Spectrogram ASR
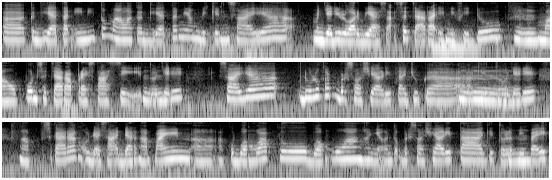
eh, kegiatan ini tuh malah kegiatan yang bikin saya menjadi luar biasa secara individu maupun secara prestasi gitu. Jadi saya dulu kan bersosialita juga gitu. Jadi ngap- sekarang udah sadar ngapain eh, aku buang waktu, buang uang hanya untuk bersosialita gitu. Lebih baik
